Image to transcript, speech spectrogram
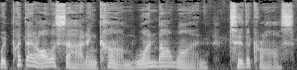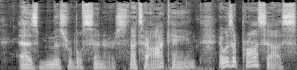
We put that all aside and come one by one to the cross as miserable sinners. That's how I came. It was a process.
